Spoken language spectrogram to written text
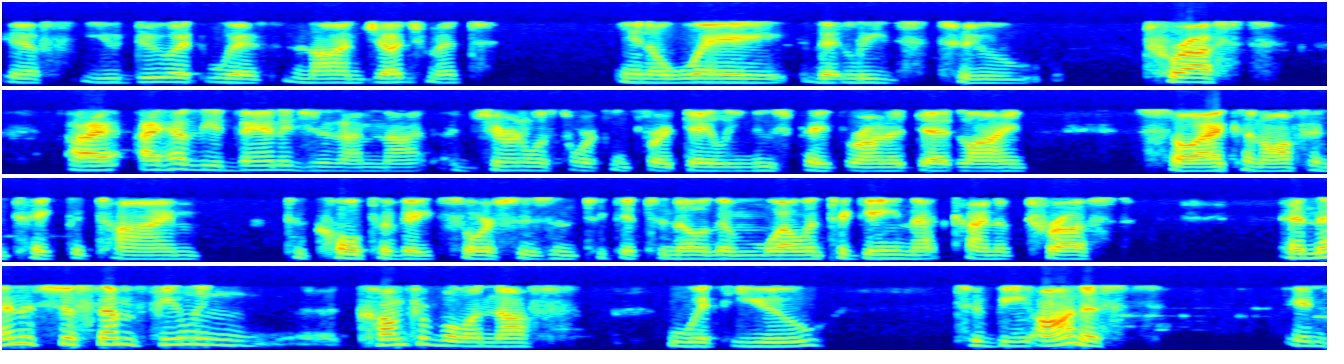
if you do it with non-judgment in a way that leads to trust I, I have the advantage that I'm not a journalist working for a daily newspaper on a deadline, so I can often take the time to cultivate sources and to get to know them well and to gain that kind of trust. And then it's just them feeling comfortable enough with you to be honest in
